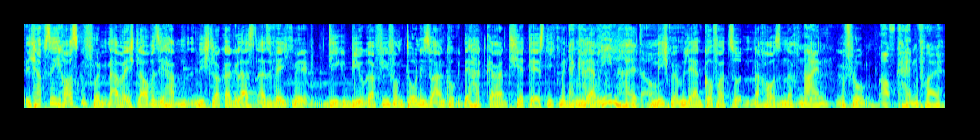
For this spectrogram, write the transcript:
Ich habe es nicht rausgefunden, aber ich glaube, sie haben nicht locker gelassen. Also wenn ich mir die Biografie vom Toni so angucke, der hat garantiert, der ist nicht mit Ja, einem leeren, halt nicht mit einem leeren Koffer zu, nach Hause nach, Nein. äh, geflogen. Auf keinen Fall.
